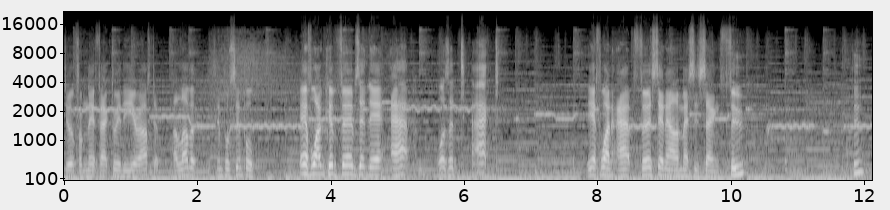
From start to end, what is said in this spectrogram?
do it from their factory the year after. I love it. Simple, simple. F1 confirms that their app was attacked. The F1 app first sent out a message saying "foo, foo."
